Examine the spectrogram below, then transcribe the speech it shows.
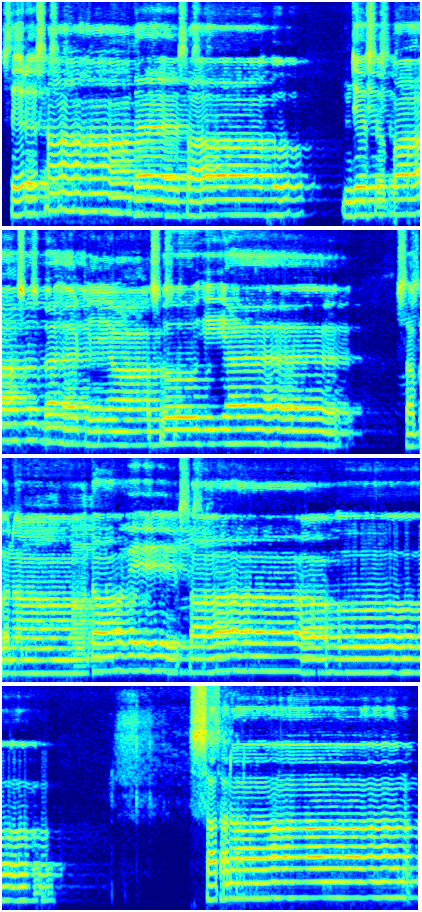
ਸਿਰ ਸਾਧੈ ਸਾਹੋ। ਜਿਸ ਪਾਸ ਬੈਠਿਆ ਸੋਹੀਐ। ਸਬਨਾ ਦਾ ਵੇਸਾਹੋ ਸਤਨਾਮ।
